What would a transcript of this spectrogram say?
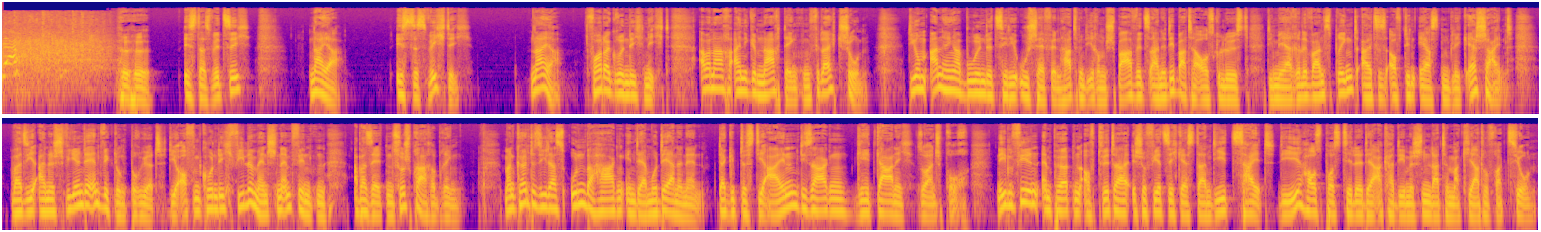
Ja. Höhö. ist das witzig? Naja. Ist es wichtig? Naja. Vordergründig nicht, aber nach einigem Nachdenken vielleicht schon. Die um Anhänger buhlende CDU-Chefin hat mit ihrem Sparwitz eine Debatte ausgelöst, die mehr Relevanz bringt, als es auf den ersten Blick erscheint. Weil sie eine schwelende Entwicklung berührt, die offenkundig viele Menschen empfinden, aber selten zur Sprache bringen. Man könnte sie das Unbehagen in der Moderne nennen. Da gibt es die einen, die sagen, geht gar nicht, so ein Spruch. Neben vielen Empörten auf Twitter echauffiert sich gestern die Zeit, die Hauspostille der akademischen Latte Macchiato Fraktion.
